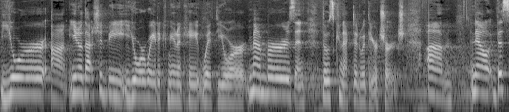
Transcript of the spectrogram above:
your, um, you know, that should be your way to communicate with your members and those connected with your church. Um, now, this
